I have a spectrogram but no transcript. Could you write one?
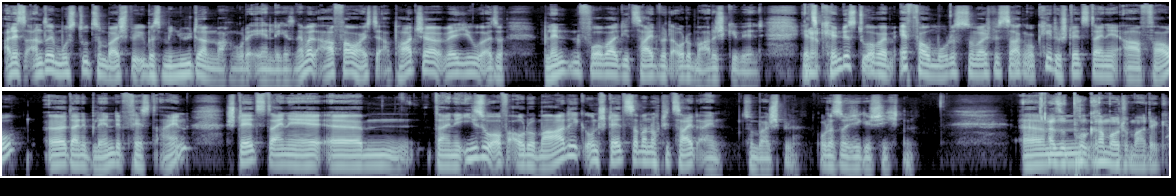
Alles andere musst du zum Beispiel übers Menü dann machen oder ähnliches. Ne? Weil AV heißt ja Aperture Value, also Blendenvorwahl, die Zeit wird automatisch gewählt. Jetzt ja. könntest du aber im FV-Modus zum Beispiel sagen, okay, du stellst deine AV, äh, deine Blende fest ein, stellst deine, ähm, deine ISO auf Automatik und stellst aber noch die Zeit ein, zum Beispiel. Oder solche Geschichten. Ähm, also Programmautomatik.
